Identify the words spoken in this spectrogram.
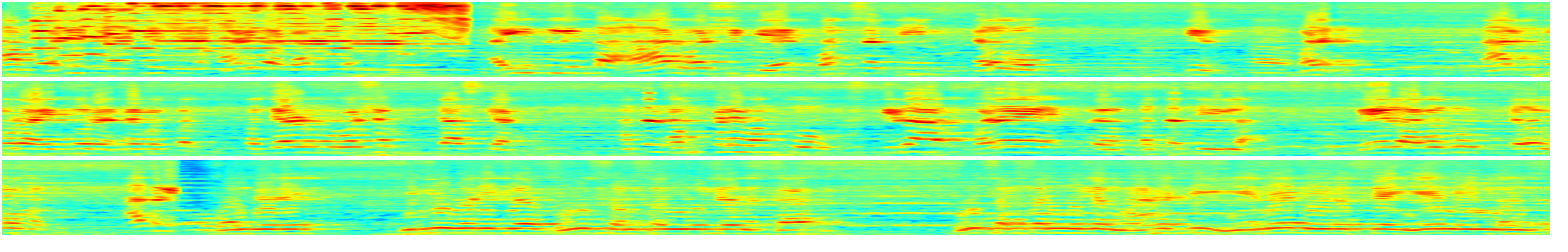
ಆ ಮಳೆ ವಿಶ್ಲೇಷಣೆ ಮಾಡಿದಾಗ ಐದರಿಂದ ಆರು ವರ್ಷಕ್ಕೆ ಒಂದ್ಸತಿ ಕೆಳಗೆ ಹೋಗ್ತದೆ ನೀರು ಮಳೆ. ನಾಲ್ಕುನೂರ, ಐದುನೂರ ಎಂ ಎಂ ಬರ್ತದೆ. ಒಂದೆರಡು ಮೂರು ವರ್ಷ ಜಾಸ್ತಿ ಆಗ್ತದೆ. ಅಂದರೆ ನಮ್ಮ ಕಡೆ ಒಂದು ಸ್ಥಿರ ಮಳೆ ಪದ್ಧತಿ ಇಲ್ಲ. ಮೇಲಾಗೋದು, ಕೆಳಗೆ ಹೋಗೋದು. ಆದರೆ ಬಂದಿರಿ ಇಲ್ಲಿವರೆಗೆ ಭೂ ಸಂಪನ್ಮೂಲ್ಯದ ಭೂ ಸಂಪನ್ಮೂಲ ಮಾಹಿತಿ ಏನೇನು ಇರುತ್ತೆ ಏನಿಲ್ಲ ಅಂತ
